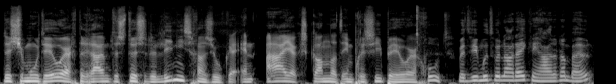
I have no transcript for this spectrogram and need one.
Dus je moet heel erg de ruimtes tussen de linies gaan zoeken. En Ajax kan dat in principe heel erg goed. Met wie moeten we nou rekening houden dan bij hun?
